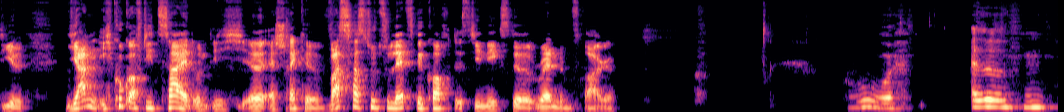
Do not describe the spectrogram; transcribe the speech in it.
Deal. Jan, ich gucke auf die Zeit und ich äh, erschrecke. Was hast du zuletzt gekocht, ist die nächste Random-Frage. Uh, also hm,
